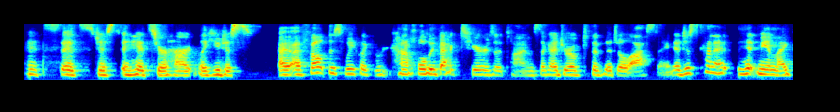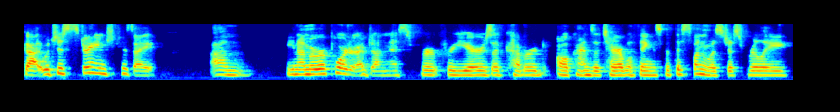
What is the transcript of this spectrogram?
It's it's just it hits your heart. Like you just I, I felt this week like we're kind of holding back tears at times. Like i drove to the vigil last night. It just kind of hit me in my gut which is strange because i um you know i'm a reporter. I've done this for for years. I've covered all kinds of terrible things but this one was just really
